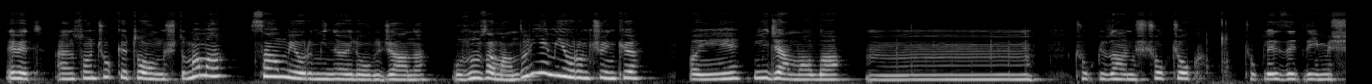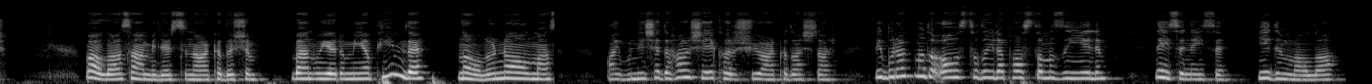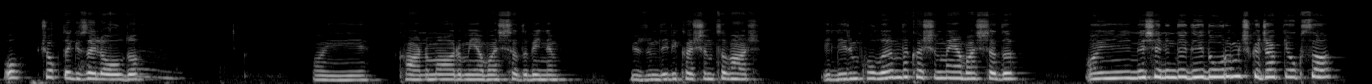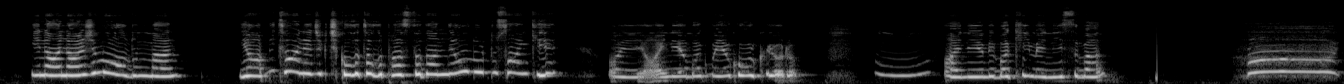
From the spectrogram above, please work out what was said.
Evet en son çok kötü olmuştum ama sanmıyorum yine öyle olacağını. Uzun zamandır yemiyorum çünkü. Ay yiyeceğim valla. Hmm, çok güzelmiş çok çok. Çok lezzetliymiş. Vallahi sen bilirsin arkadaşım. Ben uyarımı yapayım da ne olur ne olmaz. Ay bu Neşe de her şeye karışıyor arkadaşlar. Bir bırakma da ağız tadıyla pastamızı yiyelim. Neyse neyse. Yedim vallahi. Oh çok da güzel oldu. Ay karnım ağrımaya başladı benim. Yüzümde bir kaşıntı var. Ellerim kollarım da kaşınmaya başladı. Ay Neşe'nin dediği doğru mu çıkacak yoksa? Yine alerji mi oldum ben? Ya bir tanecik çikolatalı pastadan ne olurdu sanki? Ay aynaya bakmaya korkuyorum. Hmm, aynaya bir bakayım en iyisi ben.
